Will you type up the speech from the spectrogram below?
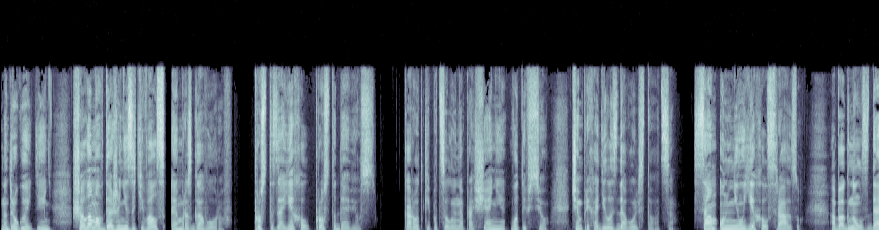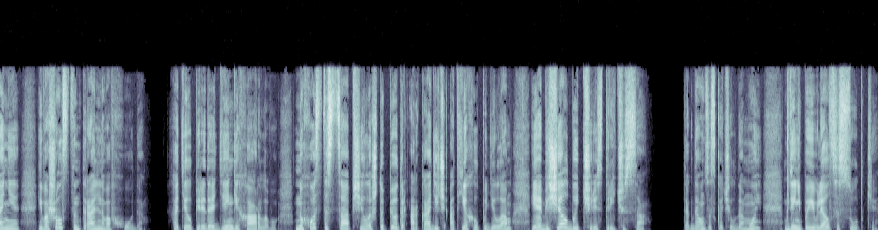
На другой день Шаламов даже не затевал с М разговоров. Просто заехал, просто довез. Короткий поцелуй на прощание — вот и все, чем приходилось довольствоваться. Сам он не уехал сразу, обогнул здание и вошел с центрального входа. Хотел передать деньги Харлову, но хостес сообщила, что Петр Аркадьевич отъехал по делам и обещал быть через три часа. Тогда он заскочил домой, где не появлялся сутки.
